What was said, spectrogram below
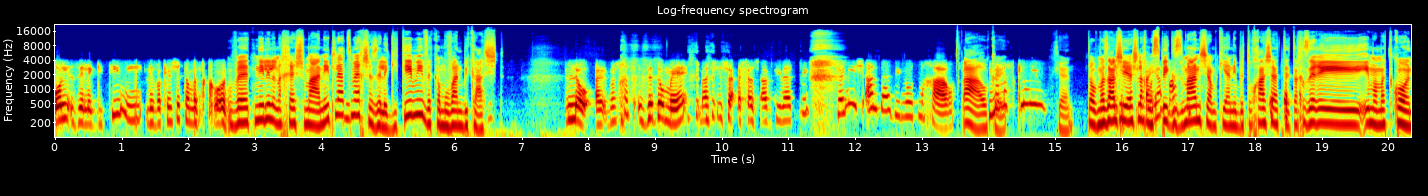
או זה לגיטימי לבקש את המתכון. ותני לי לנחש מה ענית לעצמך, שזה לגיטימי, וכמובן ביקשת. לא, שחש... זה דומה, מה שחשבתי לעצמי, שאני אשאל בעדינות מחר, אה, אם אוקיי, הם מסכימים. כן. טוב, מזל שיש לך מספיק. זמן שם, כי אני בטוחה שאת תחזרי עם המתכון.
